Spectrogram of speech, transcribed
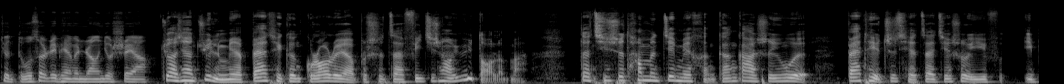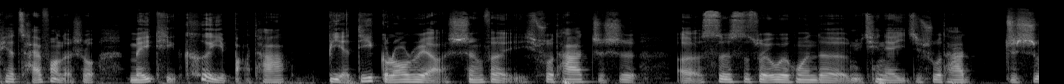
就毒刺儿这篇文章就是呀，就好像剧里面 Betty 跟 Gloria 不是在飞机上遇到了嘛？但其实他们见面很尴尬，是因为 Betty 之前在接受一一篇采访的时候，媒体刻意把她贬低 Gloria 身份，说她只是呃四十四岁未婚的女青年，以及说她只是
